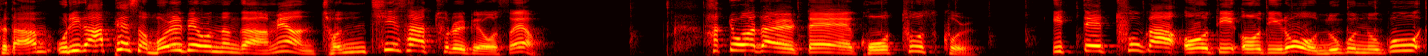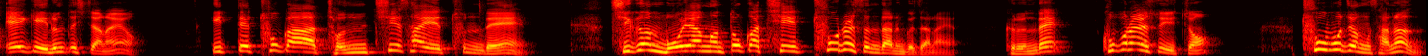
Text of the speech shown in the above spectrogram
그 다음 우리가 앞에서 뭘 배웠는가 하면 전치사 to를 배웠어요. 학교 가다 할때 go to school. 이때 to가 어디 어디로 누구누구에게 이런 뜻이잖아요. 이때 to가 전치사의 to인데 지금 모양은 똑같이 to를 쓴다는 거잖아요. 그런데 구분할 수 있죠. to 부정사는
